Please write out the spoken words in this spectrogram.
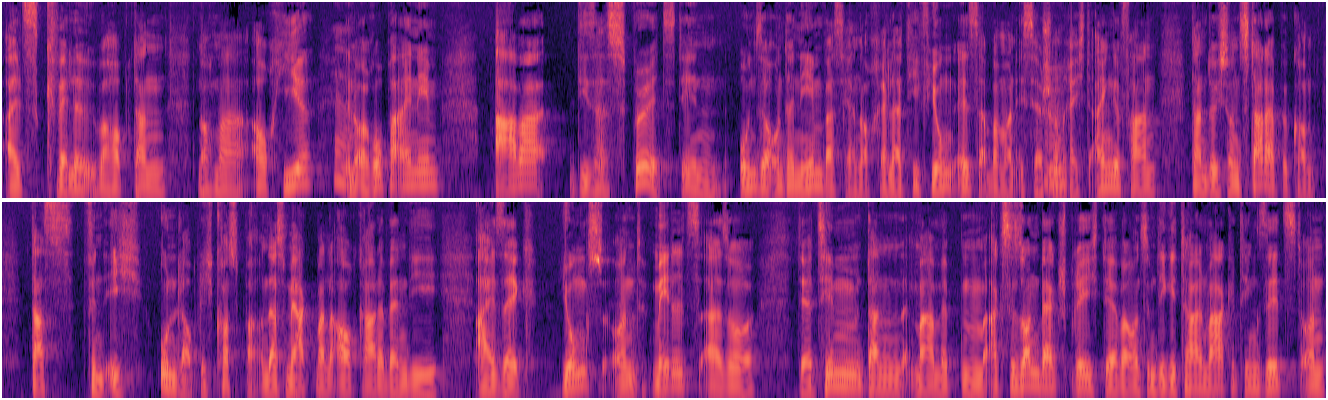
als Quelle überhaupt dann nochmal auch hier ja. in Europa einnehmen. Aber dieser Spirit, den unser Unternehmen, was ja noch relativ jung ist, aber man ist ja schon mhm. recht eingefahren, dann durch so ein Startup bekommt, das finde ich unglaublich kostbar. Und das merkt man auch gerade, wenn die Isaac Jungs und Mädels, also der Tim dann mal mit dem Axel Sonnenberg spricht, der bei uns im digitalen Marketing sitzt und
